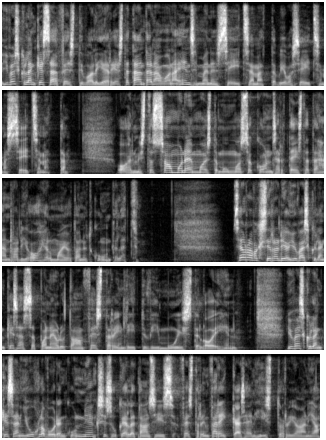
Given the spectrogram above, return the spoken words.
Jyväskylän kesäfestivaali järjestetään tänä vuonna ensimmäinen 7.–7.7. Ohjelmistossa on monenmoista muun muassa konserteista tähän radio-ohjelmaan, jota nyt kuuntelet. Seuraavaksi Radio Jyväskylän kesässä paneudutaan festariin liittyviin muisteloihin. Jyväskylän kesän juhlavuoden kunniaksi sukelletaan siis festarin värikkäiseen historiaan ja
